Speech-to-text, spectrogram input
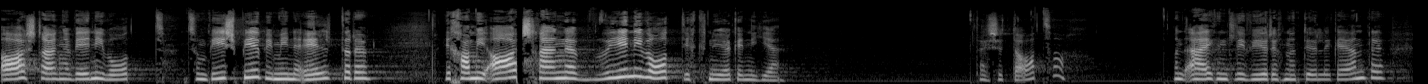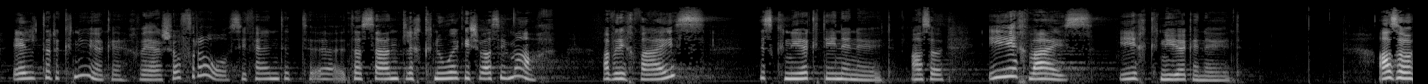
anstrengen, wenn ich will. Zum Beispiel bei meinen Eltern. Ich kann mich anstrengen, wenn ich will, ich genüge nie. Das ist eine Tatsache. Und eigentlich würde ich natürlich gerne den Eltern genügen. Ich wäre schon froh. Sie fänden, äh, dass endlich genug ist, was ich mache. Aber ich weiß, es genügt ihnen nicht. Also, ich weiß, ich genüge nicht. Also,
